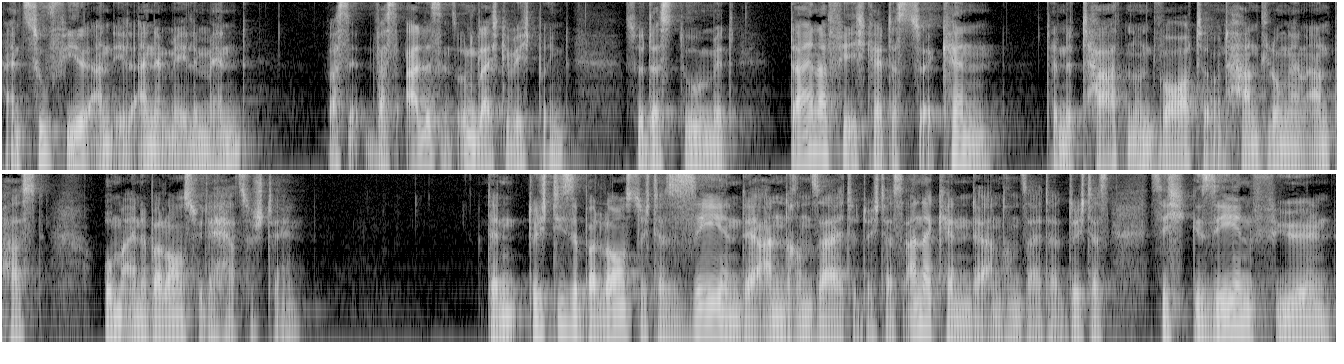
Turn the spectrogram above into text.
ein zu viel an einem Element, was, was alles ins Ungleichgewicht bringt, sodass du mit deiner Fähigkeit, das zu erkennen, deine Taten und Worte und Handlungen anpasst, um eine Balance wiederherzustellen. Denn durch diese Balance, durch das Sehen der anderen Seite, durch das Anerkennen der anderen Seite, durch das sich gesehen fühlen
